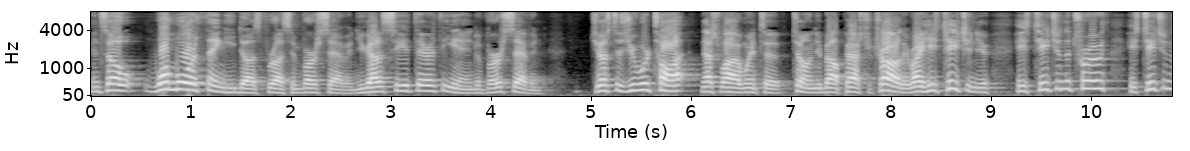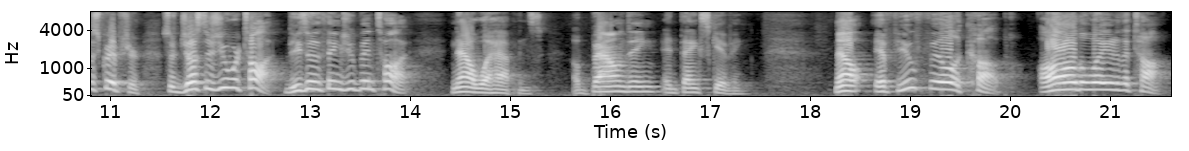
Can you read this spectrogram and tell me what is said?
And so, one more thing He does for us in verse 7. You got to see it there at the end of verse 7. Just as you were taught, that's why I went to telling you about Pastor Charlie, right? He's teaching you. He's teaching the truth. He's teaching the scripture. So just as you were taught, these are the things you've been taught. Now what happens? Abounding in thanksgiving. Now, if you fill a cup all the way to the top,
